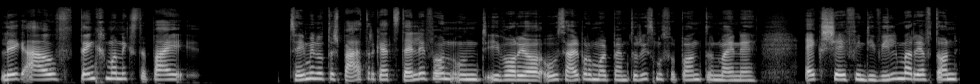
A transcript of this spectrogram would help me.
Leg auf, denk mir nichts dabei, zehn Minuten später geht das Telefon und ich war ja auch selber mal beim Tourismusverband und meine Ex-Chefin, die Wilma, rief dann, Miri,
